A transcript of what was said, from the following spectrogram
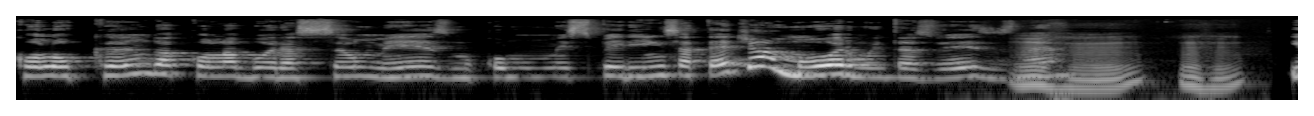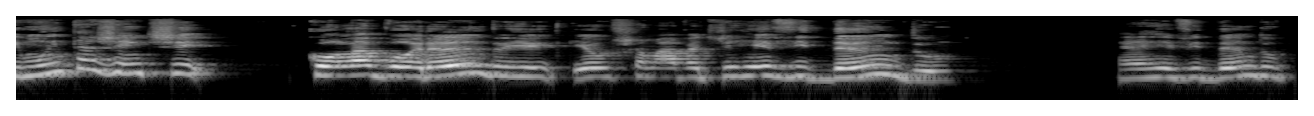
Colocando a colaboração mesmo como uma experiência até de amor muitas vezes, né? Uhum, uhum. E muita gente colaborando, e eu chamava de revidando, é, revidando,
